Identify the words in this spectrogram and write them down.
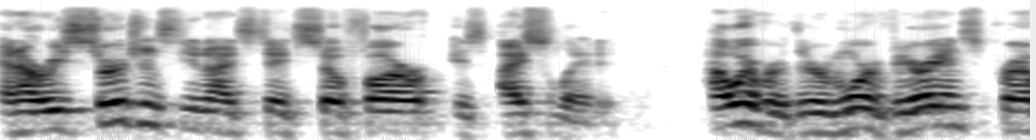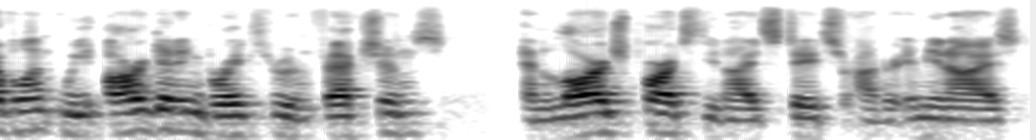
And our resurgence in the United States so far is isolated. However, there are more variants prevalent. We are getting breakthrough infections, and large parts of the United States are under immunized.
